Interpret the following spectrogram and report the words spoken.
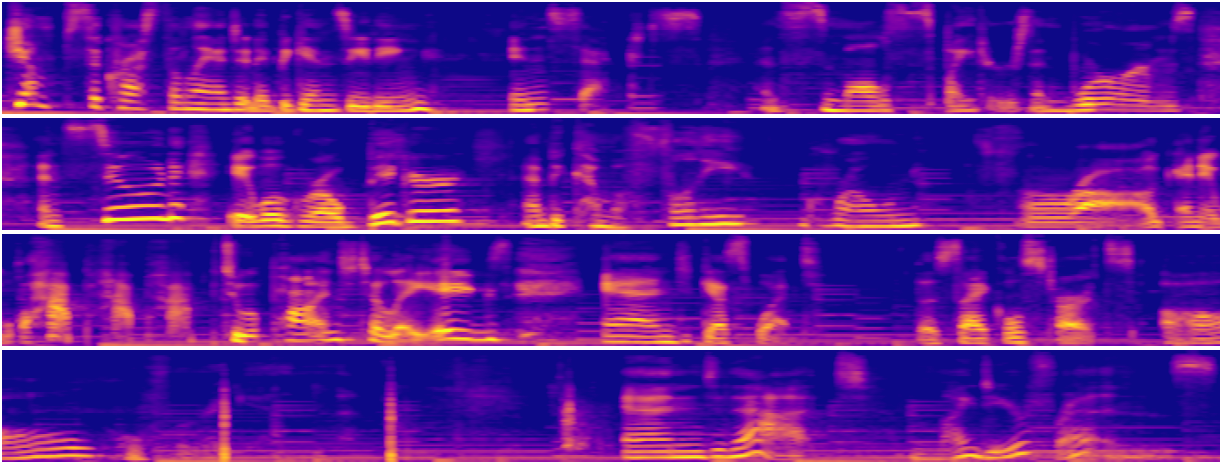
jumps across the land and it begins eating insects and small spiders and worms. And soon it will grow bigger and become a fully grown frog. And it will hop, hop, hop to a pond to lay eggs. And guess what? The cycle starts all over again. And that, my dear friends,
